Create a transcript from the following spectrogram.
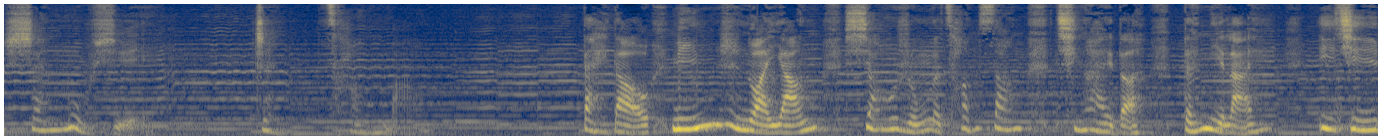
山暮雪，正苍茫。待到明日暖阳，消融了沧桑，亲爱的，等你来，一起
